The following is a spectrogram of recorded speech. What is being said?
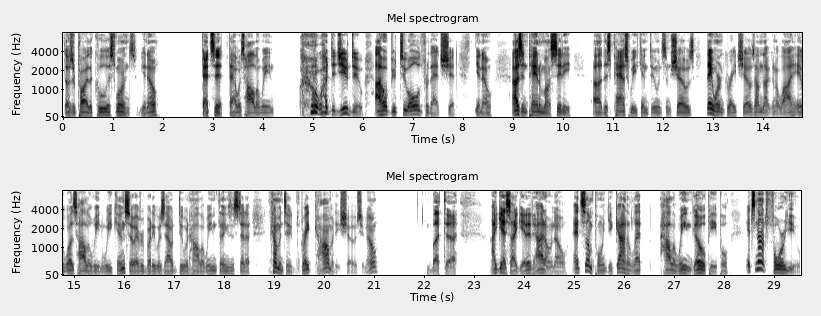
those are probably the coolest ones. You know, that's it. That was Halloween. what did you do? I hope you're too old for that shit. You know, I was in Panama City uh, this past weekend doing some shows. They weren't great shows, I'm not going to lie. It was Halloween weekend, so everybody was out doing Halloween things instead of coming to great comedy shows, you know? But uh, I guess I get it. I don't know. At some point, you got to let Halloween go, people. It's not for you,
